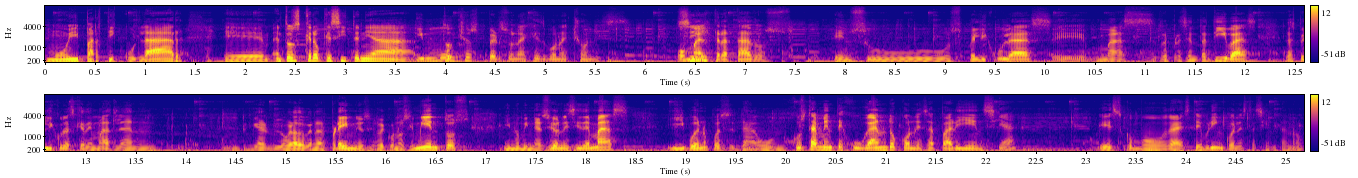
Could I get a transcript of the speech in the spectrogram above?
muy particular. Eh, entonces creo que sí tenía... Y muchos personajes bonachones o maltratados en sus películas eh, más representativas, las películas que además le han logrado ganar premios y reconocimientos y nominaciones y demás. Y bueno, pues da un, justamente jugando con esa apariencia es como da este brinco en esta cinta, ¿no?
